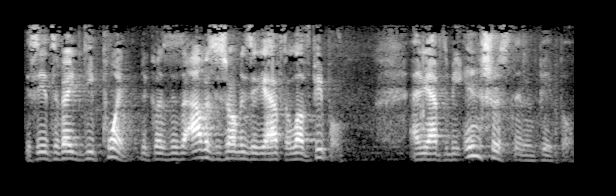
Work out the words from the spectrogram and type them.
You see, it's a very deep point because there's obviously so means that you have to love people, and you have to be interested in people,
